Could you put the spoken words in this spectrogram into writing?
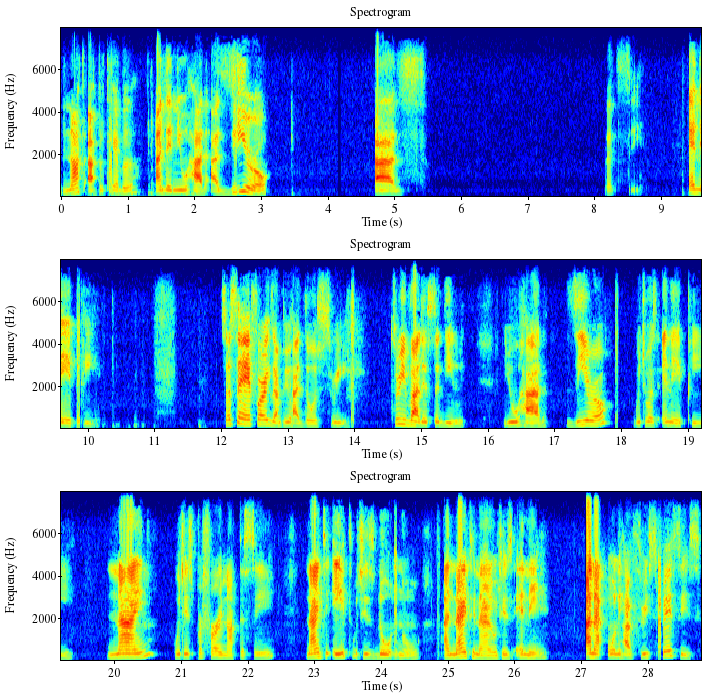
not applicable and then you had a 0 as let's see NAP so say for example you had those three three values to deal with. You had 0 which was NAP 9 which is prefer not to say 98 which is don't know and 99 which is NA and I only have three spaces,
